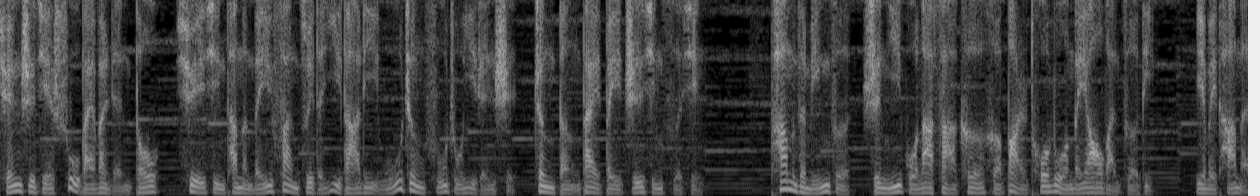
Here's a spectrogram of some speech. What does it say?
全世界数百万人都确信他们没犯罪的意大利无政府主义人士正等待被执行死刑。他们的名字是尼古拉萨科和巴尔托洛梅奥万泽蒂。因为他们，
